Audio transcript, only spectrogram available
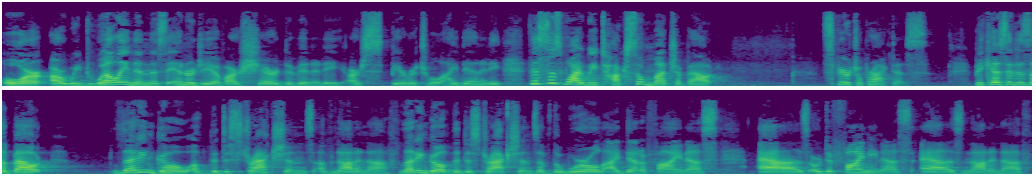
Or are we dwelling in this energy of our shared divinity, our spiritual identity? This is why we talk so much about spiritual practice, because it is about letting go of the distractions of not enough, letting go of the distractions of the world identifying us as or defining us as not enough,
